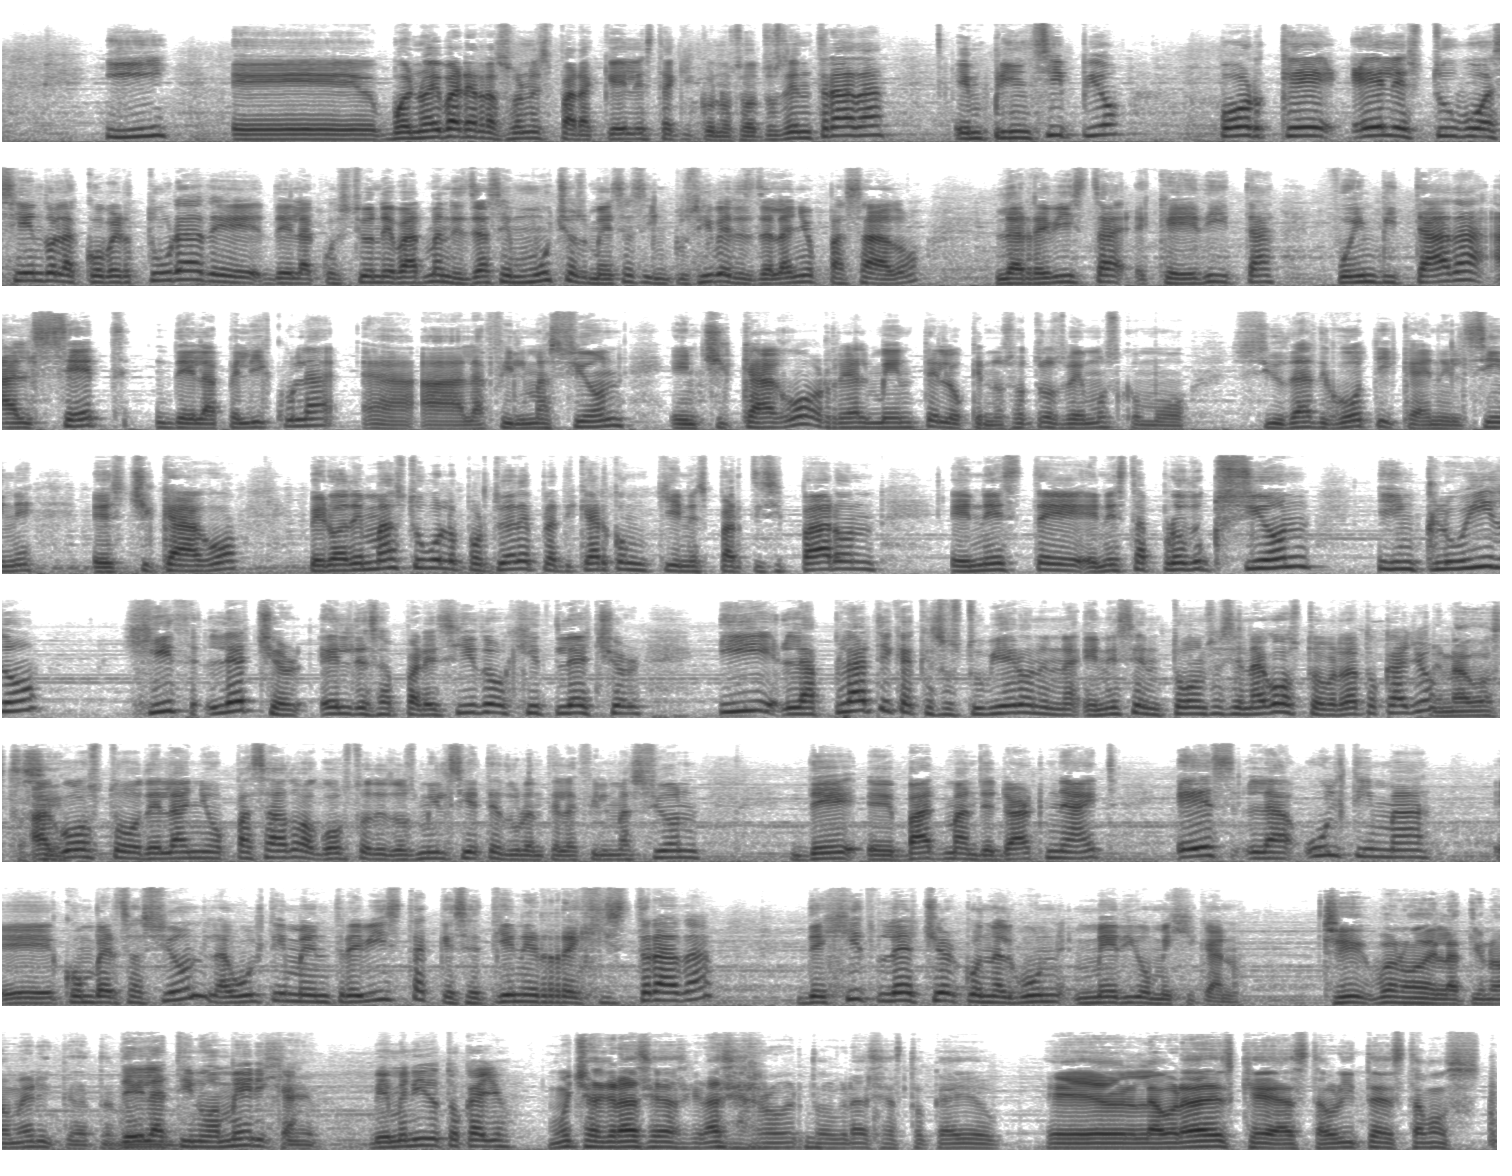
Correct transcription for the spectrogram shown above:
y eh, bueno, hay varias razones para que él esté aquí con nosotros. De entrada, en principio, porque él estuvo haciendo la cobertura de, de, la cuestión de Batman desde hace muchos meses, inclusive desde el año pasado. La revista que edita fue invitada al set de la película, a, la filmación en Chicago. Realmente lo que nosotros vemos como ciudad gótica en el cine es Chicago. Pero además tuvo la oportunidad de platicar con quienes participaron en, este, en esta producción, incluido Heath Ledger, el desaparecido Heath Ledger, y la plática que sostuvieron en, en, ese entonces, en agosto, ¿verdad, Tocayo? En agosto, sí. Agosto del año pasado, agosto de 2007, durante la filmación de eh, Batman The Dark Knight, es la última eh, conversación, la última entrevista que se tiene registrada de Heath Ledger con algún medio mexicano. Sí, bueno, de Latinoamérica también. De Latinoamérica. Sí. Bienvenido, Tocayo. Muchas gracias, gracias Roberto, gracias Tocayo. Eh, la verdad es que hasta ahorita estamos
